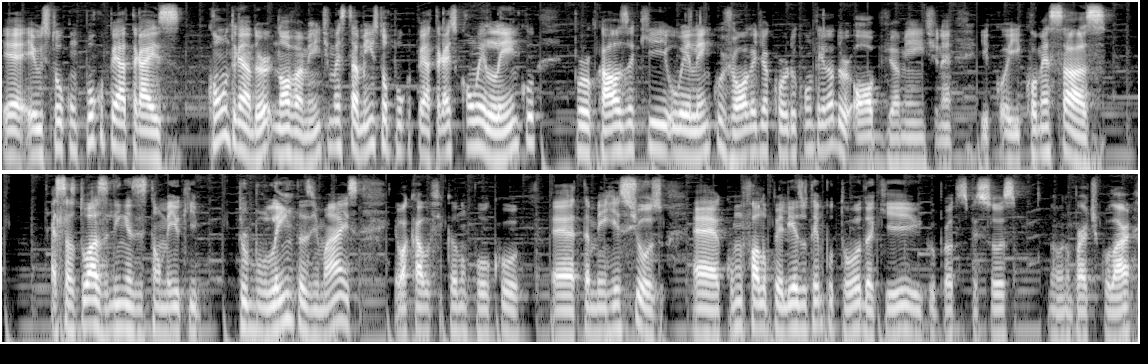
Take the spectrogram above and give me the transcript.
é, eu estou com um pouco pé atrás com o treinador, novamente, mas também estou um pouco pé atrás com o elenco, por causa que o elenco joga de acordo com o treinador, obviamente, né? E, e como essas, essas duas linhas estão meio que turbulentas demais, eu acabo ficando um pouco é, também receoso. É, como falo Pelias o tempo todo aqui, para outras pessoas no, no particular,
